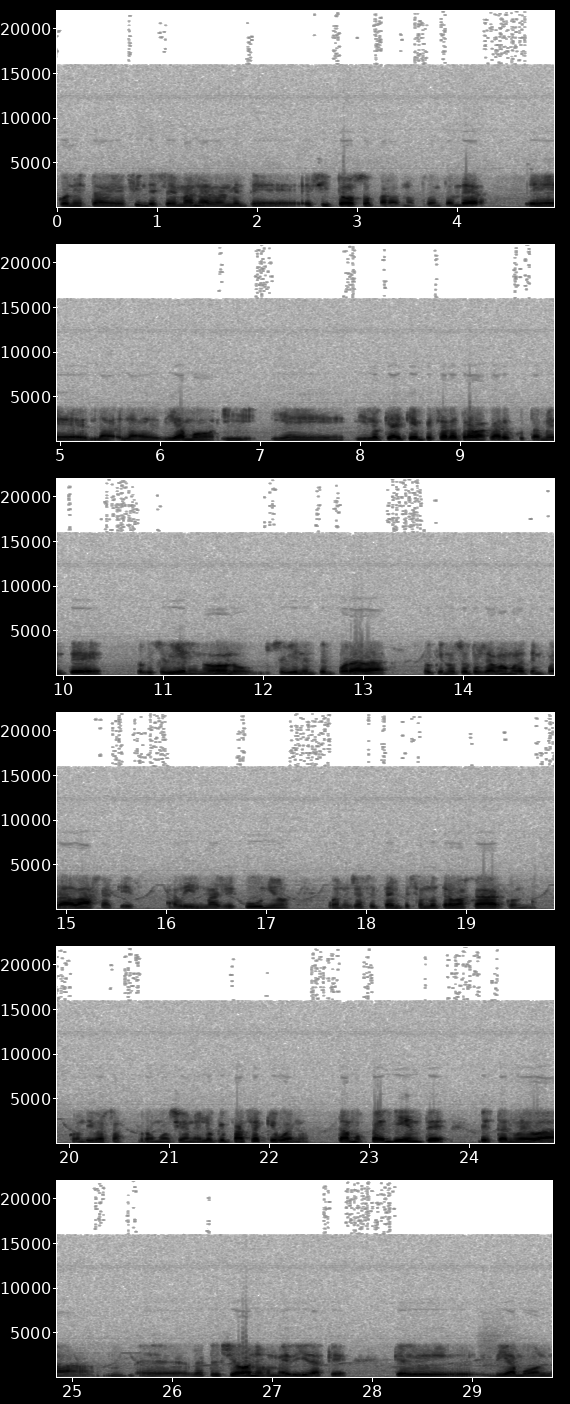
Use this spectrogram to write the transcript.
con este fin de semana realmente exitoso para nuestro entender. Eh, la, digamos, y, y, y, lo que hay que empezar a trabajar es justamente lo que se viene, ¿no? Lo, se viene en temporada, lo que nosotros llamamos la temporada baja, que es abril, mayo y junio. Bueno, ya se está empezando a trabajar con, con diversas promociones. Lo que pasa es que, bueno, estamos pendientes de estas nuevas eh, restricciones o medidas que, que el, digamos,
